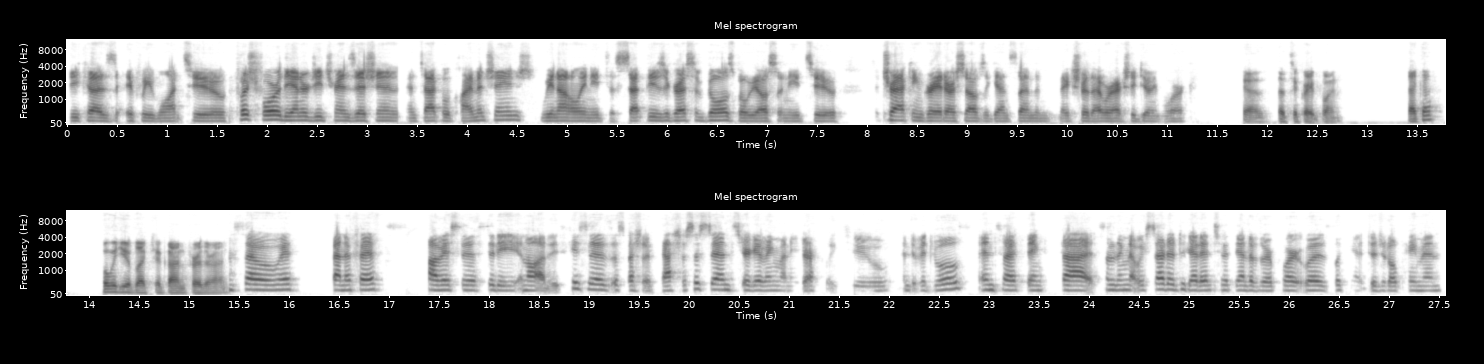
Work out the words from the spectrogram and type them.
because if we want to push forward the energy transition and tackle climate change we not only need to set these aggressive goals but we also need to, to track and grade ourselves against them and make sure that we're actually doing work Yeah, that's a great point. Becca, what would you have liked to have gone further on? So with benefits, obviously the city in a lot of these cases, especially with cash assistance, you're giving money directly to individuals. And so I think that something that we started to get into at the end of the report was looking at digital payments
